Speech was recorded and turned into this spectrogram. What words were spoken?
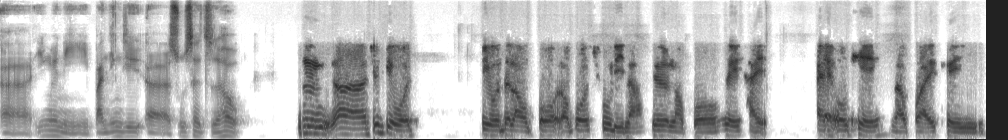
呃，因为你搬进去呃宿舍之后，嗯呃，就给我给我的老婆老婆处理了，就是老婆会还还 OK，老婆还可以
